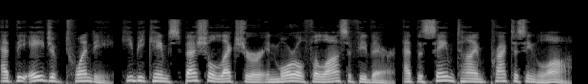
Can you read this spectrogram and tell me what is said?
At the age of 20, he became special lecturer in moral philosophy there, at the same time practicing law.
